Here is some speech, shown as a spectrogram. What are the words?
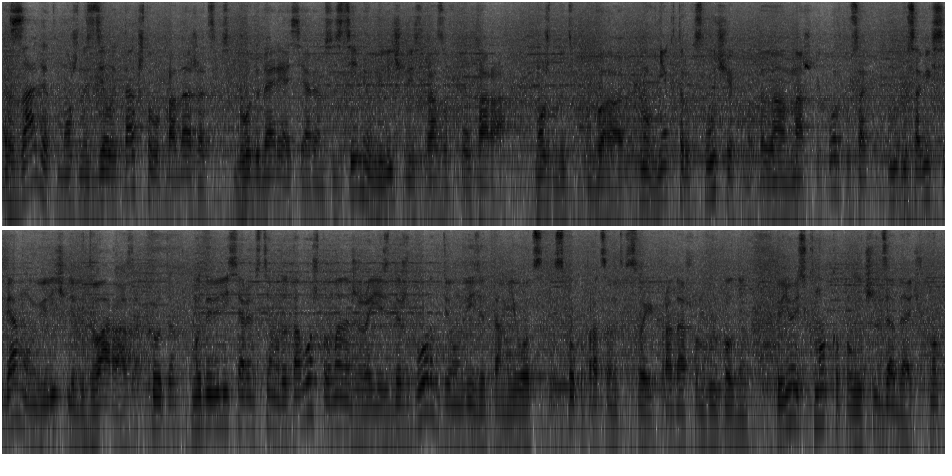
За год можно сделать так, чтобы продажи благодаря CRM-системе увеличились раза в полтора. Может быть, в, ну, в некоторых случаях наш рекорд у, у самих себя мы увеличили в два раза. Круто. Мы довели CRM-систему до того, что у менеджера есть дэшборд, где он видит там его сколько процентов своих продаж он выполнил, и у него есть кнопка «Получить задачу». Кнопка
